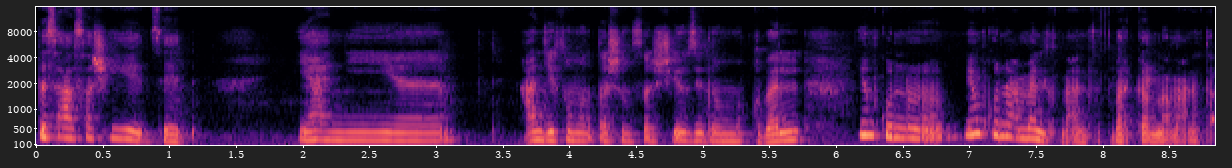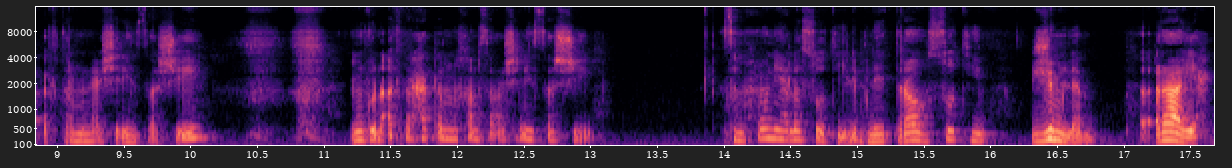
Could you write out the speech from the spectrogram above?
تسعة ساشيات زاد. يعني آه، عندي 18 ساشي وزيدهم من قبل. يمكن يمكن عملت معناتها تبارك الله معناتها أكثر من عشرين ساشي. يمكن أكثر حتى من خمسة وعشرين ساشي. سامحوني على صوتي البنات راهو صوتي جملة رايح.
